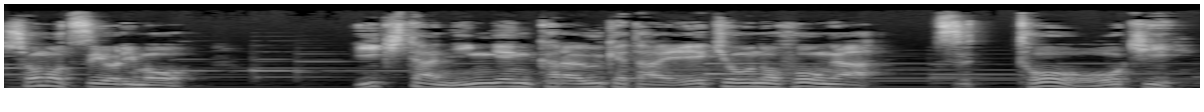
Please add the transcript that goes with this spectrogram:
書物よりも、生きた人間から受けた影響の方がずっと大きい。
